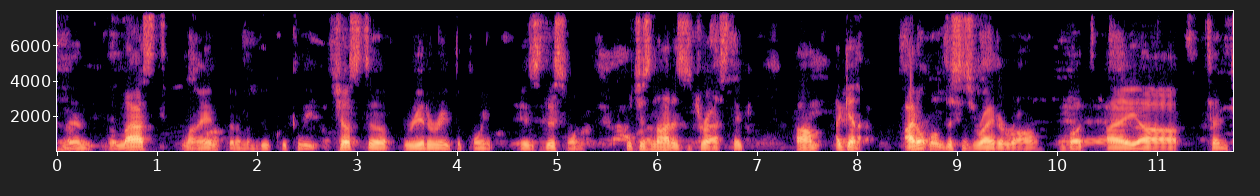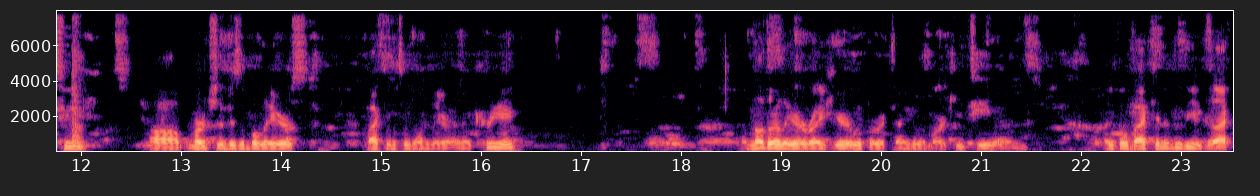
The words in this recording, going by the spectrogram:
And then the last line that I'm going to do quickly, just to reiterate the point, is this one, which is not as drastic. Um, again, I don't know if this is right or wrong, but I uh, tend to uh, merge the visible layers back into one layer, and I create another layer right here with the rectangular marquee tool, and I go back in and do the exact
